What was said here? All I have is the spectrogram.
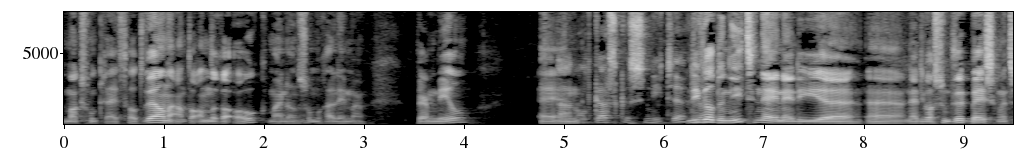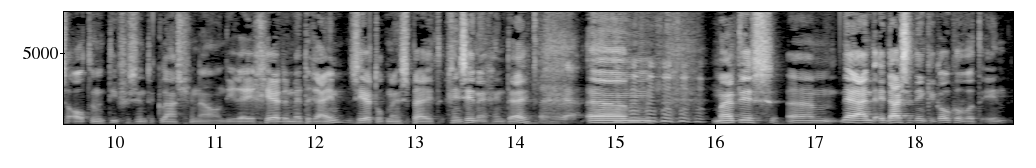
Max van Krijveld wel, een aantal anderen ook. Maar dan sommigen alleen maar per mail. En Arnold niet, hè? die wilde niet. Nee, nee, die, nou, die was toen druk bezig met zijn alternatieve Sinterklaasjournaal. En die reageerde met rijm. Zeer tot mijn spijt. Geen zin en geen tijd. Ja. Ehm, maar het is... ehm, nou ja, en, en daar zit denk ik ook wel wat in.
